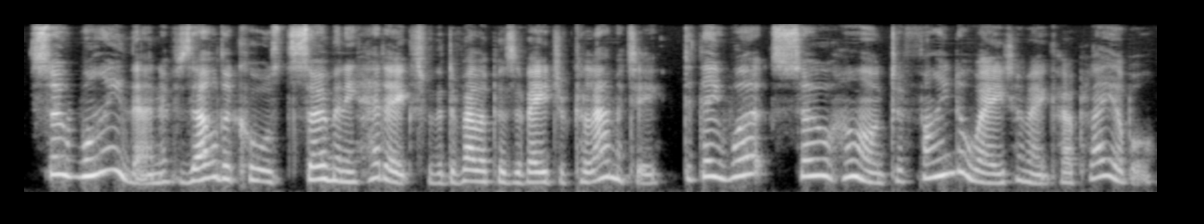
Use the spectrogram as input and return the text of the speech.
So why then, if Zelda caused so many headaches for the developers of Age of Calamity, did they work so hard to find a way to make her playable?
